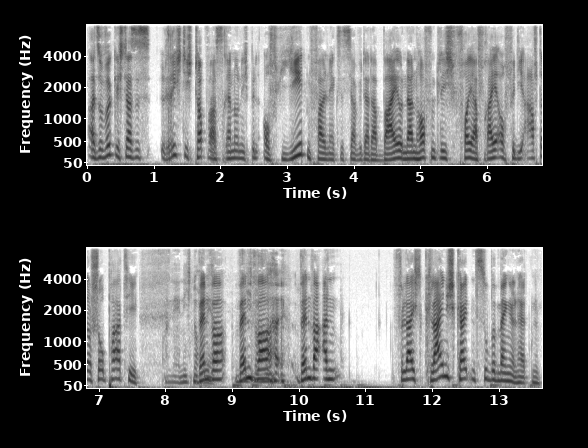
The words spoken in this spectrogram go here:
also wirklich, das ist richtig top, was Rennen und ich bin auf jeden Fall nächstes Jahr wieder dabei und dann hoffentlich feuerfrei auch für die Aftershow-Party. Oh nee, nicht noch Wenn mehr. wir, wenn Nicht wir, wenn wir an vielleicht Kleinigkeiten zu bemängeln hätten.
